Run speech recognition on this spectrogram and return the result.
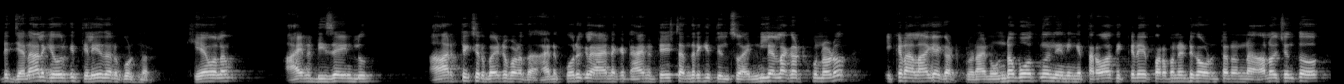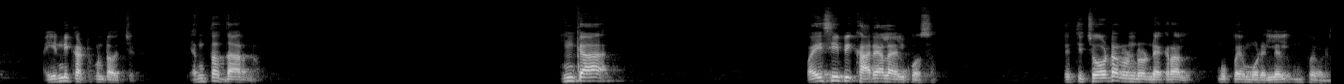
అంటే జనాలకి ఎవరికి తెలియదు అనుకుంటున్నారు. కేవలం ఆయన డిజైన్లు ఆర్కిటెక్చర్ బయటపడదా ఆయన కోరికలు ఆయన ఆయన టేస్ట్ అందరికీ తెలుసు. ఆయన ఇల్లు ఎలా కట్టుకున్నాడో ఇక్కడ అలాగే కట్టుకున్నాడు. ఆయన ఉండబోతుంది నేను ఇంక తర్వాత ఇక్కడే పర్మనెంట్గా ఉంటానన్న ఆలోచనతో అవన్నీ కట్టుకుంటా వచ్చాడు. ఎంత దారుణం. ఇంకా వైసీపీ కార్యాలయాల కోసం ప్రతి చోట రెండు రెండు ఎకరాలు ముప్పై మూడు ఇళ్ళు ముప్పై మూడు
